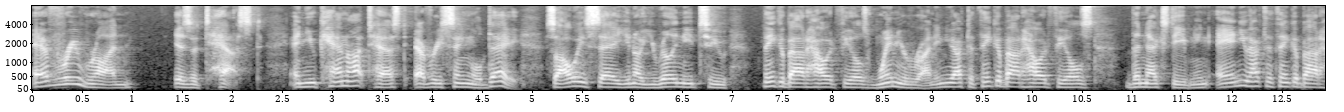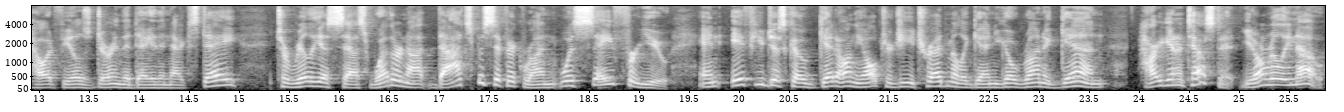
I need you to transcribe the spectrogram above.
every run is a test. And you cannot test every single day. So I always say, you know, you really need to think about how it feels when you're running. You have to think about how it feels the next evening, and you have to think about how it feels during the day the next day to really assess whether or not that specific run was safe for you. And if you just go get on the AlterG treadmill again, you go run again, how are you going to test it? You don't really know.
